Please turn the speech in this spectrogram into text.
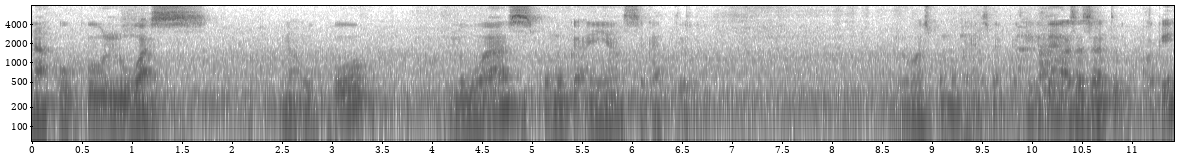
nak ukur luas. Nak ukur luas permukaan yang sekata. Luas permukaan yang sekata. Okay, kita tengok satu-satu. Okey.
